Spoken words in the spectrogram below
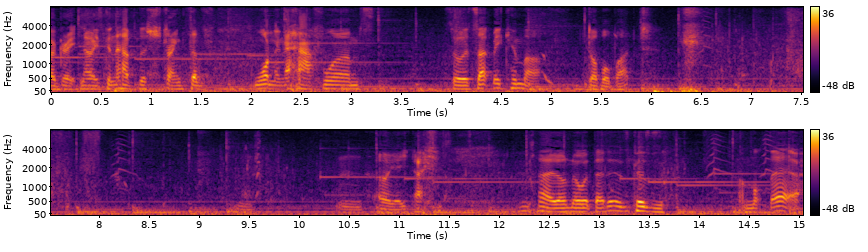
Oh great, now he's gonna have the strength of one and a half worms. So does that make him a double butt? Hmm, Oh yeah, I, I don't know what that is because I'm not there.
